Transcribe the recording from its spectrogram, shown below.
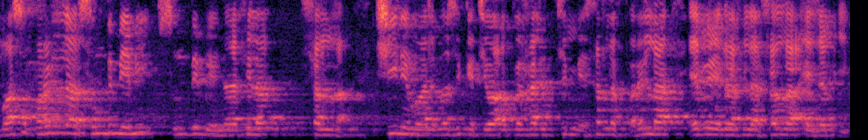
Masu farilla sun bi mai sun bi mai nafila sallah. Shine malamai suka cewa akwai halittin mai sallar farilla ya bi mai nafila sallah a jam'i.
